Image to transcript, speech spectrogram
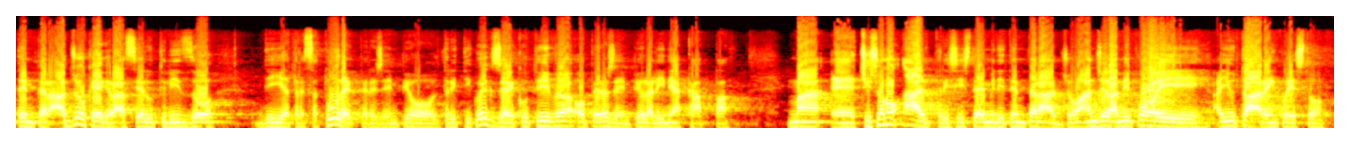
temperaggio che grazie all'utilizzo di attrezzature, per esempio il trittico executive o per esempio la linea K ma eh, ci sono altri sistemi di temperaggio. Angela, mi puoi aiutare in questo?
